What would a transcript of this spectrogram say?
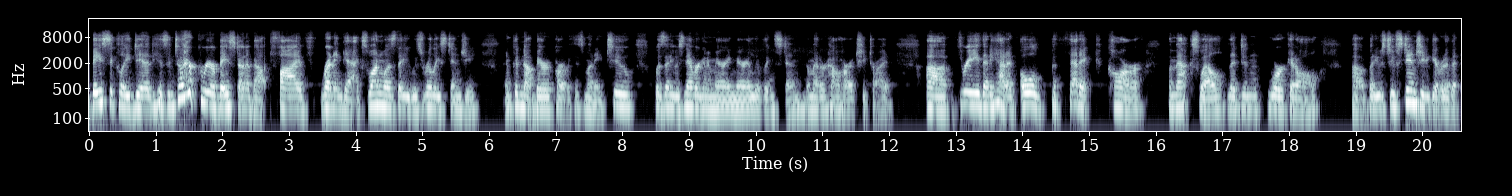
basically did his entire career based on about five running gags. One was that he was really stingy and could not bear to part with his money. Two was that he was never going to marry mary livingstone no matter how hard she tried uh, three, that he had an old, pathetic car, a Maxwell, that didn't work at all, uh, but he was too stingy to get rid of it.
